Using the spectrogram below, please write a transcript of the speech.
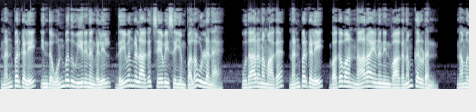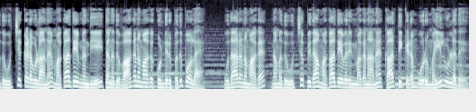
நண்பர்களே இந்த ஒன்பது உயிரினங்களில் தெய்வங்களாக சேவை செய்யும் பல உள்ளன. உதாரணமாக நண்பர்களே பகவான் நாராயணனின் வாகனம் கருடன். நமது உச்சக் கடவுளான மகாதேவ் நந்தியை தனது வாகனமாக கொண்டிருப்பது போல. உதாரணமாக நமது உச்சப்பிதா மகாதேவரின் மகனான கார்த்திக்கிடம் ஒரு மயில் உள்ளது.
